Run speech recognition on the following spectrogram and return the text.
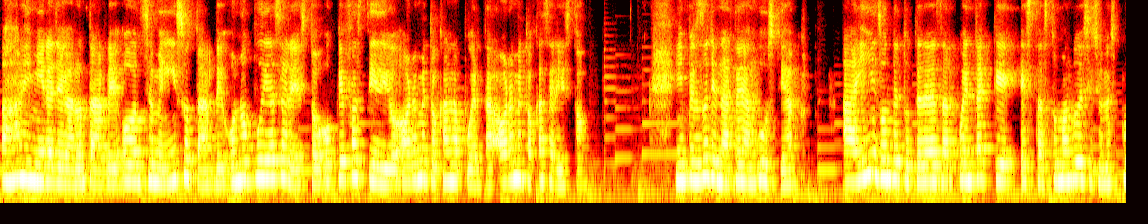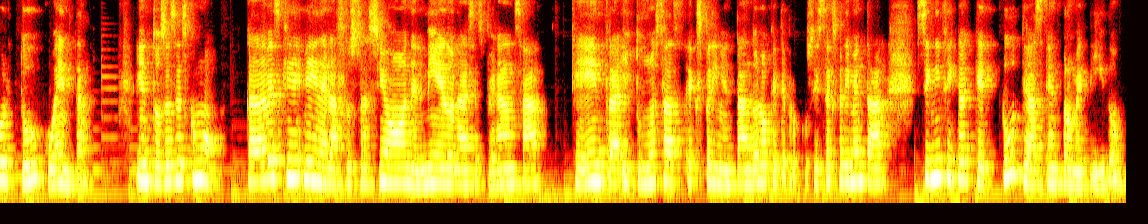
ay, mira, llegaron tarde, o se me hizo tarde, o no pude hacer esto, o qué fastidio, ahora me tocan la puerta, ahora me toca hacer esto. Y empiezas a llenarte de angustia. Ahí es donde tú te debes dar cuenta que estás tomando decisiones por tu cuenta. Y entonces es como cada vez que viene la frustración, el miedo, la desesperanza, que entra y tú no estás experimentando lo que te propusiste experimentar, significa que tú te has entrometido.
